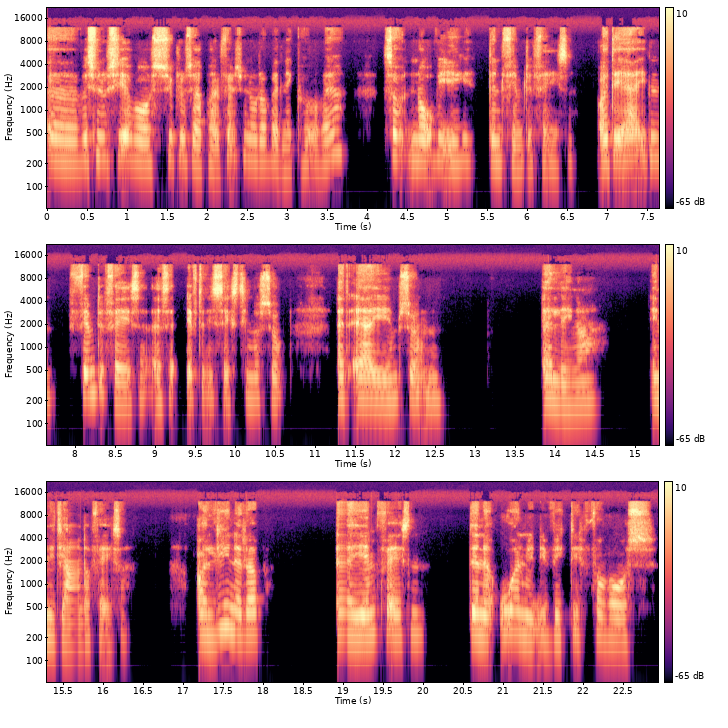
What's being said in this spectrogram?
øh, hvis vi nu siger, at vores cyklus er på 90 minutter, hvad den ikke behøver at være, så når vi ikke den femte fase. Og det er i den femte fase, altså efter de 6 timers søvn, at REM-søvnen er længere end i de andre faser. Og lige netop REM-fasen, den er ualmindelig vigtig for vores,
